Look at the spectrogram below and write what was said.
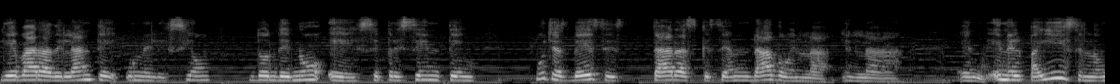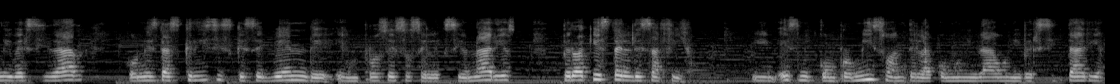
llevar adelante una elección donde no eh, se presenten muchas veces taras que se han dado en, la, en, la, en, el país, en la universidad, con estas crisis que se ven en procesos eleccionarios, pero aquí está el desafío y es mi compromiso ante la comunidad universitaria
